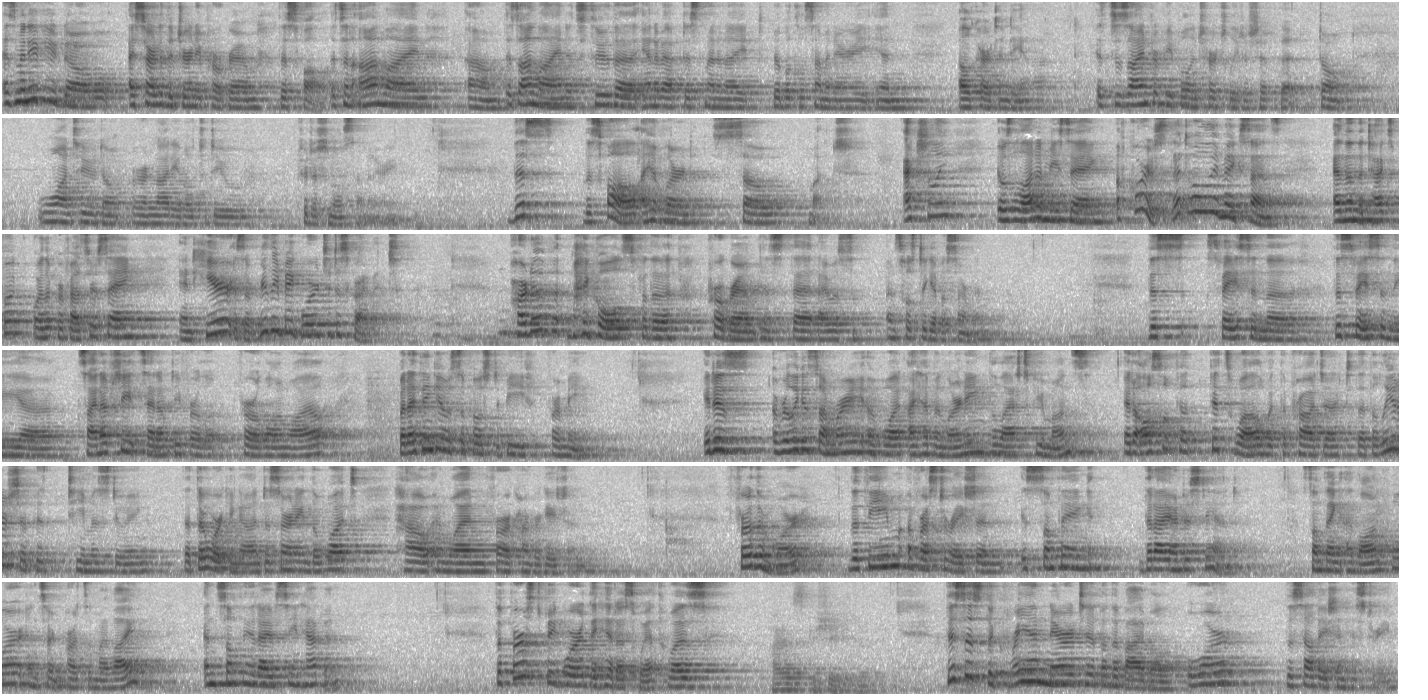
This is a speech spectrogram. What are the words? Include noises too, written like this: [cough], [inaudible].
As many of you know, I started the Journey program this fall. It's an online, um, it's online, it's through the Anabaptist Mennonite Biblical Seminary in Elkhart, Indiana. It's designed for people in church leadership that don't want to, don't, or are not able to do traditional seminary. This, this fall, I have learned so much. Actually, it was a lot of me saying, Of course, that totally makes sense. And then the textbook or the professor saying, And here is a really big word to describe it. Part of my goals for the program is that I was, I'm supposed to give a sermon. This space in the, this space in the uh, sign up sheet sat empty for a, for a long while, but I think it was supposed to be for me. It is a really good summary of what I have been learning the last few months. It also fit- fits well with the project that the leadership team is doing, that they're working on, discerning the what, how, and when for our congregation. Furthermore, the theme of restoration is something that I understand, something I long for in certain parts of my life, and something that I've seen happen. The first big word they hit us with was this is the grand narrative of the Bible, or the salvation history.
